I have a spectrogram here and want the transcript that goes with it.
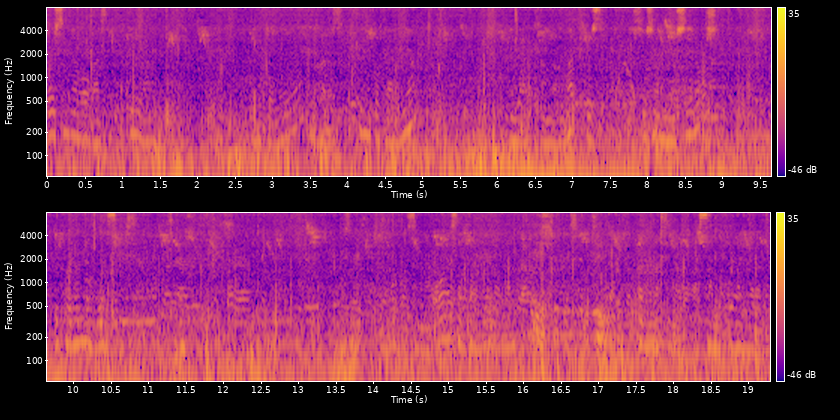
dos sinagogas que quedan en Toledo, las cinco que había, en la comunidad, pues estos son museos y fueron iglesias. Luego las sinagogas, San Fabián, la Blanca, eso que se cita para una sinagoga, Santa María la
